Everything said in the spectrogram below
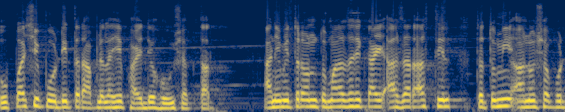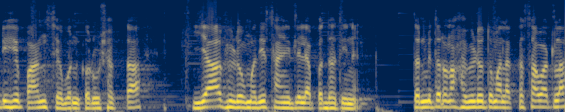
उपाशी पोटी तर आपल्याला हे फायदे होऊ शकतात. आणि मित्रांनो तुम्हाला जरी काही आजार असतील तर तुम्ही अनुषापोटी हे पान सेवन करू शकता. या व्हिडिओमध्ये सांगितलेल्या पद्धतीने. तर मित्रांनो हा व्हिडिओ तुम्हाला कसा वाटला?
